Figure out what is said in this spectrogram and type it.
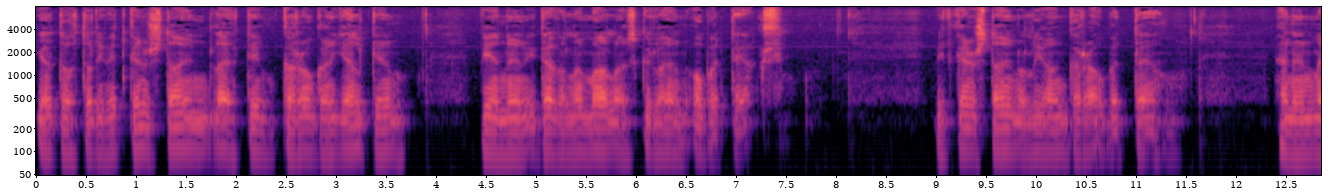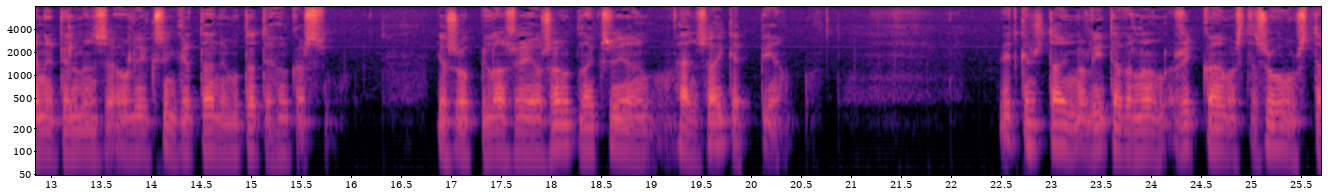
Ja tohtori Wittgenstein lähti Karonkan jälkeen pienen Itävallan maalaiskylän opettajaksi. Wittgenstein oli ankara opettaja. Hänen menetelmänsä oli yksinkertainen, mutta tehokas. Jos oppilas ei osannut läksyjään, hän sai keppiä. Wittgenstein oli tavallaan rikkaimmasta suvusta,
